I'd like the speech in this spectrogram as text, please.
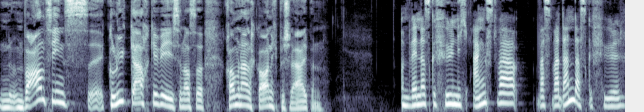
ein Wahnsinnsglück auch gewesen. Also kann man eigentlich gar nicht beschreiben. Und wenn das Gefühl nicht Angst war, was war dann das Gefühl?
